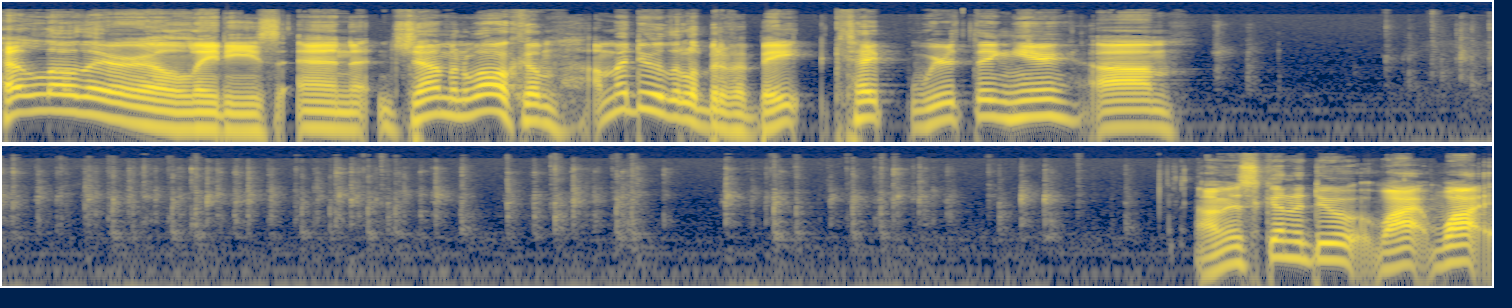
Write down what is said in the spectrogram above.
Hello there, ladies and gentlemen. Welcome. I'm gonna do a little bit of a bait type weird thing here. Um, I'm just gonna do why why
